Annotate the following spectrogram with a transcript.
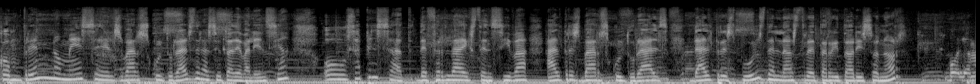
comprèn només els bars culturals de la ciutat de València o s'ha pensat de fer-la extensiva a altres bars culturals d'altres punts del nostre territori sonor? Volem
